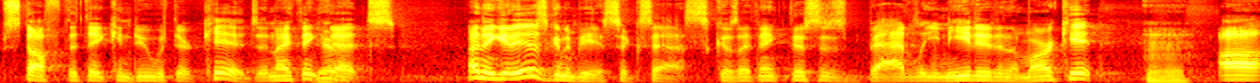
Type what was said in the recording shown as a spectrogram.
stuff that they can do with their kids. And I think Mm-hmm. Yeah. that's I think it is going to be a success because I think this is badly needed in the market. Mm-hmm. Uh,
